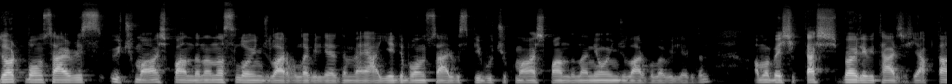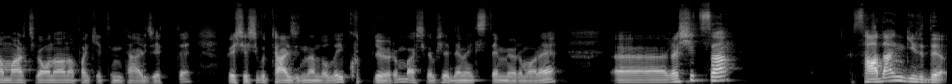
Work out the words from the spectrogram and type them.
4 bonservis 3 maaş bandına nasıl oyuncular bulabilirdin veya 7 bonservis 1,5 maaş bandına ne oyuncular bulabilirdin? Ama Beşiktaş böyle bir tercih yaptı. Amarty ve Onana paketini tercih etti. Beşiktaş'ı bu tercihinden dolayı kutluyorum. Başka bir şey demek istemiyorum oraya. Ee, Raşitsa sağdan girdi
